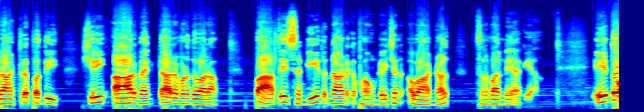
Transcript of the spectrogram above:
ਰਾਸ਼ਟਰਪਤੀ ਸ਼੍ਰੀ ਆਰ ਵੈਂਕਟਾ ਰਮਨ ਦੁਆਰਾ ਭਾਰਤੀ ਸੰਗੀਤ ਨਾਟਕ ਫਾਊਂਡੇਸ਼ਨ ਅਵਾਰਡ ਨਾਲ ਸਨਮਾਨਿਆ ਗਿਆ। ਇਹ ਤੋਂ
